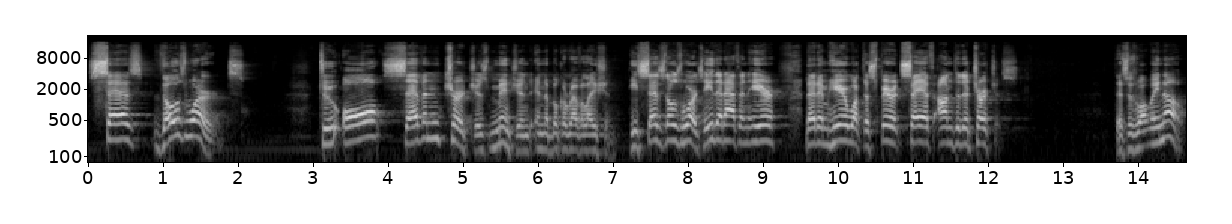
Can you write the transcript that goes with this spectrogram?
says those words to all seven churches mentioned in the book of Revelation. He says those words He that hath an ear, let him hear what the Spirit saith unto the churches. This is what we know.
